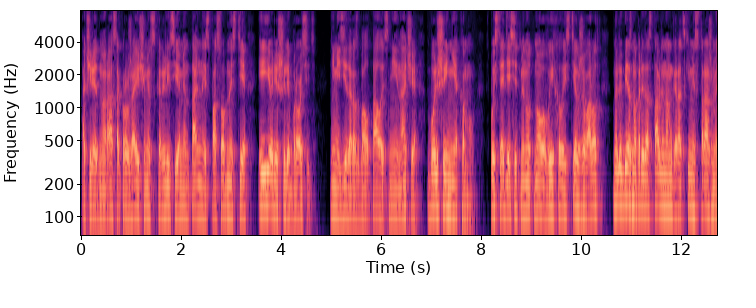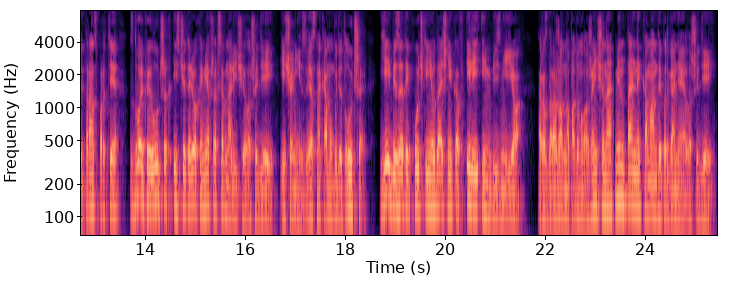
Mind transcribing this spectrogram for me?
Очередной раз окружающими вскрылись ее ментальные способности, и ее решили бросить. Немезида разболталась, не иначе, больше и некому. Спустя 10 минут Нова выехала из тех же ворот на любезно предоставленном городскими стражами транспорте с двойкой лучших из четырех имевшихся в наличии лошадей. Еще неизвестно, кому будет лучше. Ей без этой кучки неудачников или им без нее. Раздраженно подумала женщина, ментальной командой подгоняя лошадей.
